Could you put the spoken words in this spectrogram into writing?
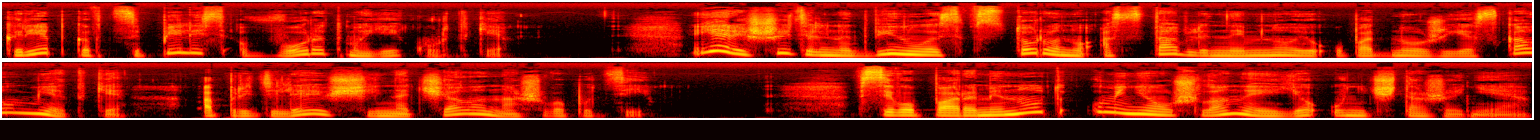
крепко вцепились в ворот моей куртки. Я решительно двинулась в сторону оставленной мною у подножия скал метки, определяющей начало нашего пути. Всего пара минут у меня ушла на ее уничтожение.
